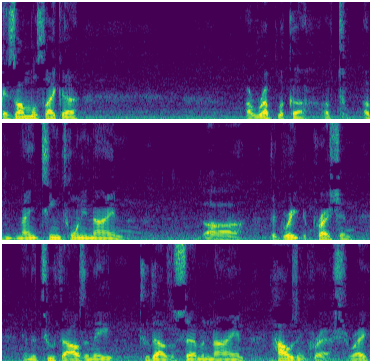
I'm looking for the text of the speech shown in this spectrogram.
It's almost like a, a replica of, of 1929, uh, the Great Depression, and the 2008, 2007, 9 housing crash, right?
